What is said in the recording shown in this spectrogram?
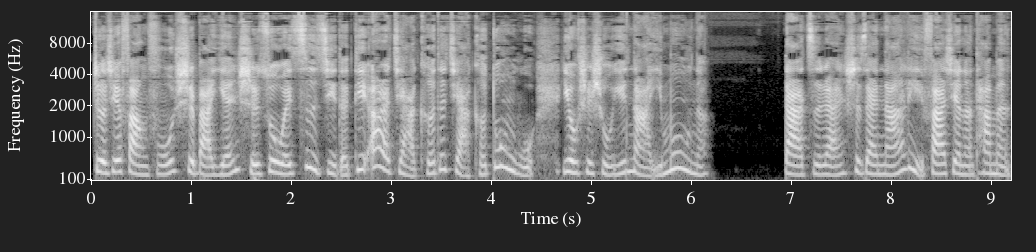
这些仿佛是把岩石作为自己的第二甲壳的甲壳动物，又是属于哪一目呢？大自然是在哪里发现了它们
